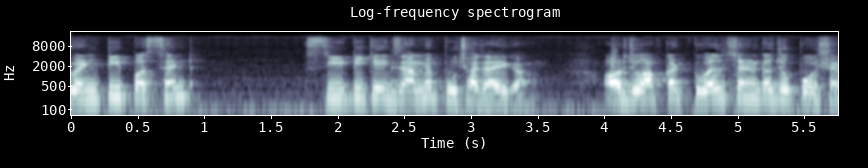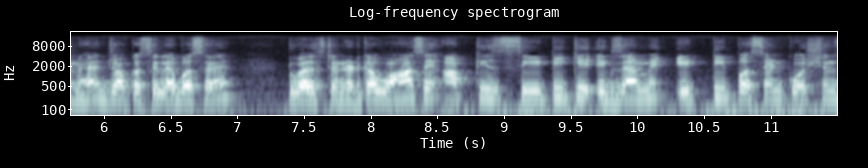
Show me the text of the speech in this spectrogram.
20 परसेंट सी के एग्ज़ाम में पूछा जाएगा। और जो आपका ट्वेल्थ स्टैंडर्ड का जो पोर्शन है, जो आपका सिलेबस है ट्वेल्थ स्टैंडर्ड का, वहाँ से आपके CT के एग्ज़ाम में 80 परसेंट क्वेश्चन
